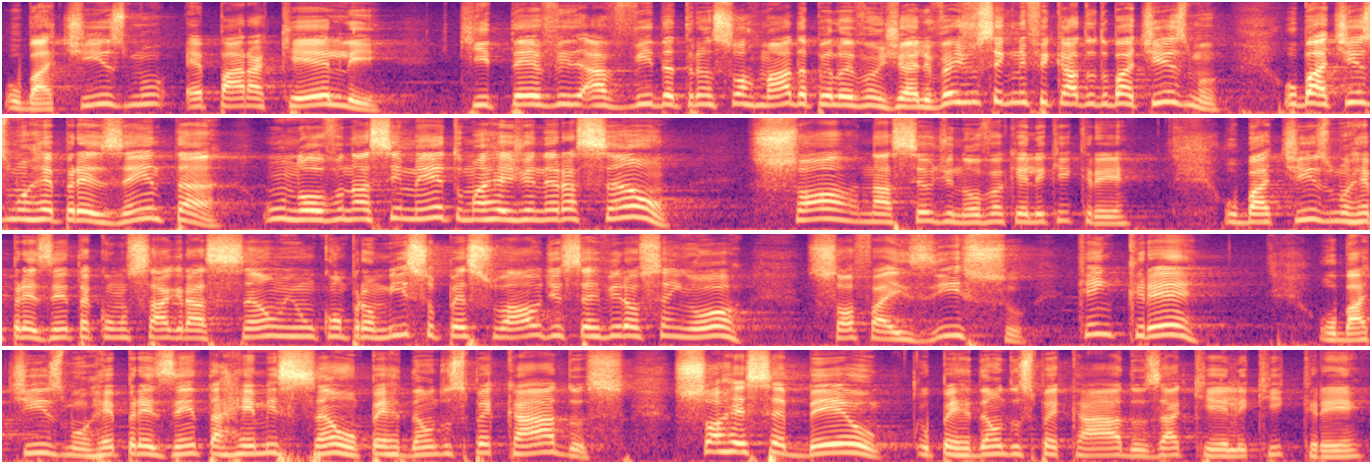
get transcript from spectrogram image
O batismo é para aquele que teve a vida transformada pelo Evangelho. Veja o significado do batismo. O batismo representa um novo nascimento, uma regeneração. Só nasceu de novo aquele que crê. O batismo representa consagração e um compromisso pessoal de servir ao Senhor. Só faz isso quem crê. O batismo representa a remissão, o perdão dos pecados. Só recebeu o perdão dos pecados aquele que crê.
